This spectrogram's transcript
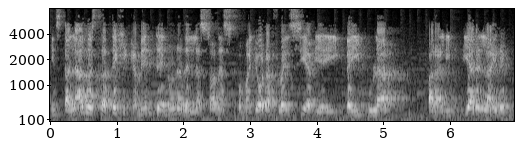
Instalado estratégicamente en una de las zonas con mayor afluencia vehicular para limpiar el aire,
